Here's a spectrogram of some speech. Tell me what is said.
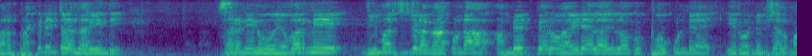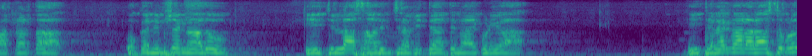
మనం ప్రకటించడం జరిగింది. సరే నేను ఎవరిని విమర్శించడం కాకుండా అంబేద్కర్ ఐడియాలజీలోకి పోకుండే ఈ రెండు నిమిషాలు మాట్లాడతా. ఒక నిమిషం కాదు ఈ జిల్లా సాధించిన విద్యార్థి నాయకుడిగా ఈ తెలంగాణ రాష్ట్రంలో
